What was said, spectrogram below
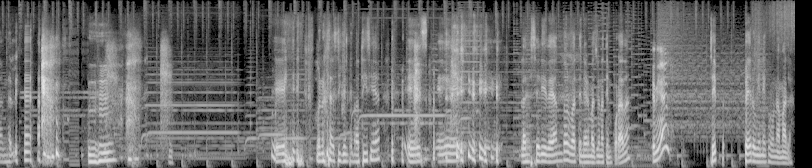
ándale. Eh, bueno, la siguiente noticia es que eh, la serie de Andor va a tener más de una temporada. Genial. Sí, pero viene con una mala.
